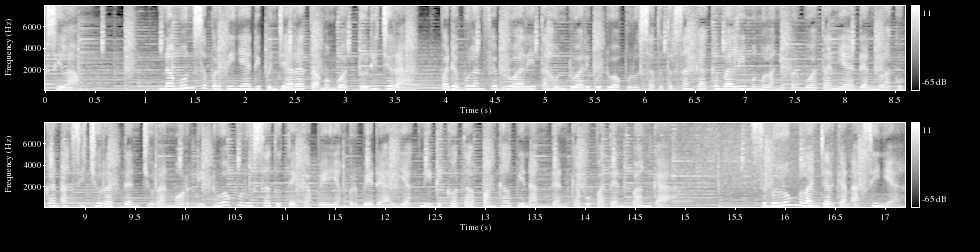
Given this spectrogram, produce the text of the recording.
silam. Namun sepertinya di penjara tak membuat Dodi jerah, pada bulan Februari tahun 2021 tersangka kembali mengulangi perbuatannya dan melakukan aksi curat dan curanmor di 21 TKP yang berbeda yakni di kota Pangkal Pinang dan Kabupaten Bangka. Sebelum melancarkan aksinya,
